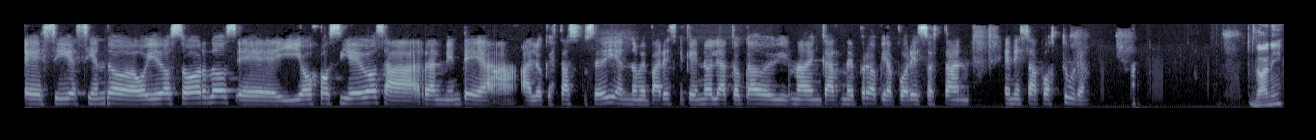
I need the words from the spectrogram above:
eh, sigue siendo oídos sordos eh, y ojos ciegos a realmente a lo que está sucediendo. Me parece que no le ha tocado vivir nada en carne propia, por eso están en esa postura. Dani.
